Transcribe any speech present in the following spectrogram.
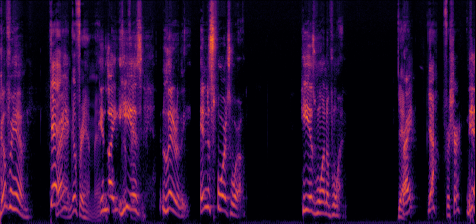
good for him. Yeah, Right? good for him, man. And like he is literally in the sports world, he is one of one. yeah. Right? Yeah, for sure. Yeah.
